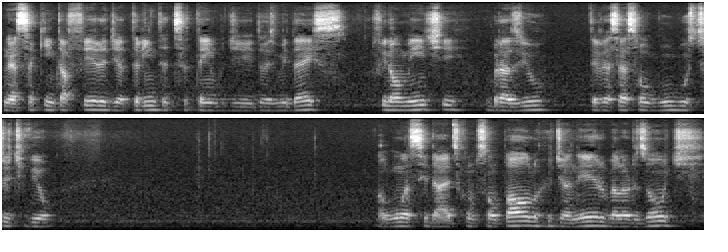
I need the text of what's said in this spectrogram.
nessa quinta-feira, dia 30 de setembro de 2010, finalmente o Brasil teve acesso ao Google Street View. Algumas cidades como São Paulo, Rio de Janeiro, Belo Horizonte,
